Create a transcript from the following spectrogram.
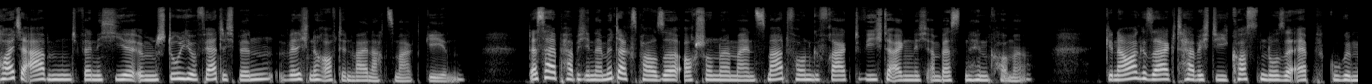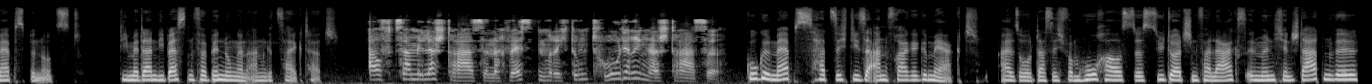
Heute Abend, wenn ich hier im Studio fertig bin, will ich noch auf den Weihnachtsmarkt gehen. Deshalb habe ich in der Mittagspause auch schon mal mein Smartphone gefragt, wie ich da eigentlich am besten hinkomme. Genauer gesagt habe ich die kostenlose App Google Maps benutzt, die mir dann die besten Verbindungen angezeigt hat. Auf Zamiller Straße nach Westen Richtung Toderinger Straße. Google Maps hat sich diese Anfrage gemerkt, also dass ich vom Hochhaus des Süddeutschen Verlags in München starten will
